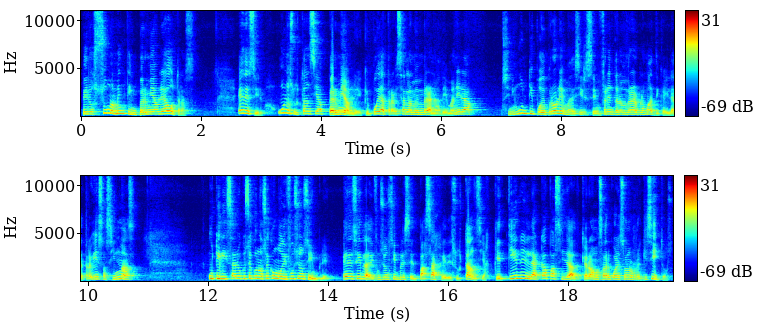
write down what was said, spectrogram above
pero sumamente impermeable a otras. Es decir, una sustancia permeable que puede atravesar la membrana de manera sin ningún tipo de problema, es decir, se enfrenta a la membrana plasmática y la atraviesa sin más, utiliza lo que se conoce como difusión simple. Es decir, la difusión simple es el pasaje de sustancias que tienen la capacidad, que ahora vamos a ver cuáles son los requisitos,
